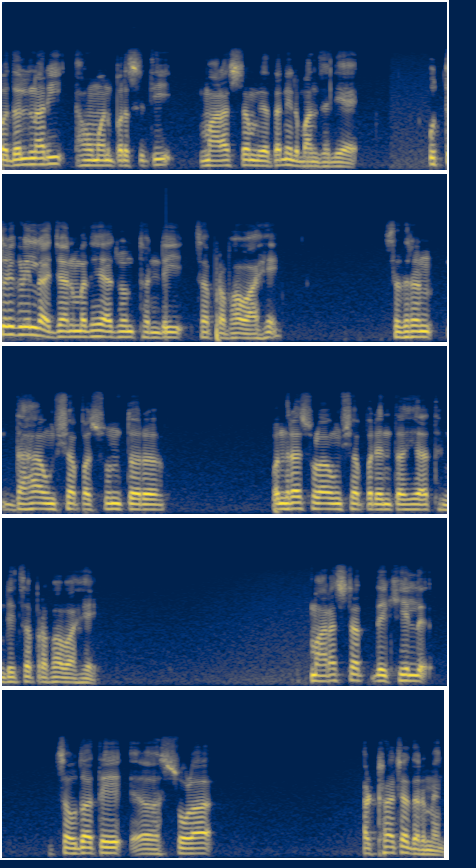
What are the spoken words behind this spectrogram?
बदलणारी हवामान परिस्थिती महाराष्ट्रामध्ये आता निर्माण झाली आहे. उत्तरेकडील राज्यांमध्ये अजून थंडीचा प्रभाव आहे. साधारण दहा अंशापासून तर पंधरा सोळा अंशापर्यंत ह्या थंडीचा प्रभाव आहे. महाराष्ट्रात देखील चौदा ते सोळा अठराच्या दरम्यान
